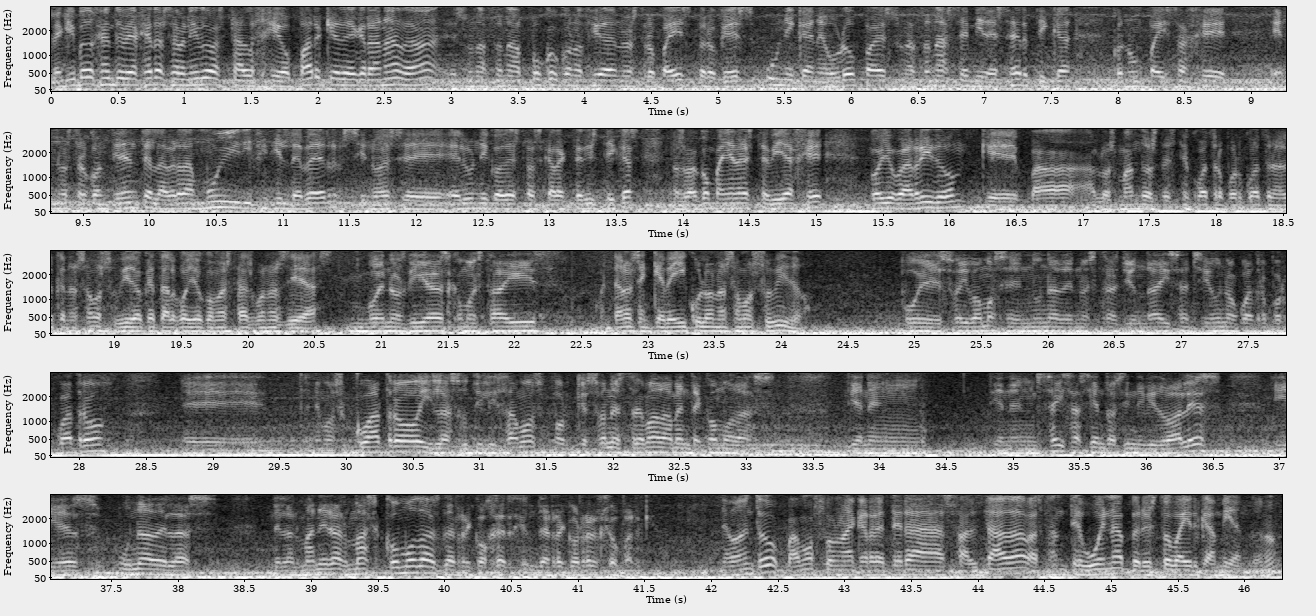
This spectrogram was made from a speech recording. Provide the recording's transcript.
El equipo de gente viajera se ha venido hasta el Geoparque de Granada. Es una zona poco conocida de nuestro país, pero que es única en Europa. Es una zona semidesértica con un paisaje en nuestro continente, la verdad, muy difícil de ver, si no es eh, el único de estas características. Nos va a acompañar a este viaje Goyo Garrido, que va a los mandos de este 4x4 en el que nos hemos subido. ¿Qué tal, Goyo? ¿Cómo estás? Buenos días. Buenos días, ¿cómo estáis? Cuéntanos en qué vehículo nos hemos subido. Pues hoy vamos en una de nuestras Hyundai H1 4x4. Eh, tenemos cuatro y las utilizamos porque son extremadamente cómodas. Tienen, tienen seis asientos individuales y es una de las, de las maneras más cómodas de, recoger, de recorrer Geoparque. De momento vamos por una carretera asfaltada, bastante buena, pero esto va a ir cambiando, ¿no?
